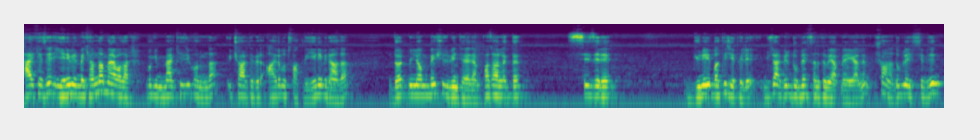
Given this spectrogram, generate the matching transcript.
Herkese yeni bir mekandan merhabalar. Bugün merkezi konumda 3 artı 1 ayrı mutfaklı yeni binada 4 milyon 500 bin TL'den pazarlıkta sizleri Güneybatı cepheli güzel bir dubleks tanıtımı yapmaya geldim. Şu anda dubleksimizin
